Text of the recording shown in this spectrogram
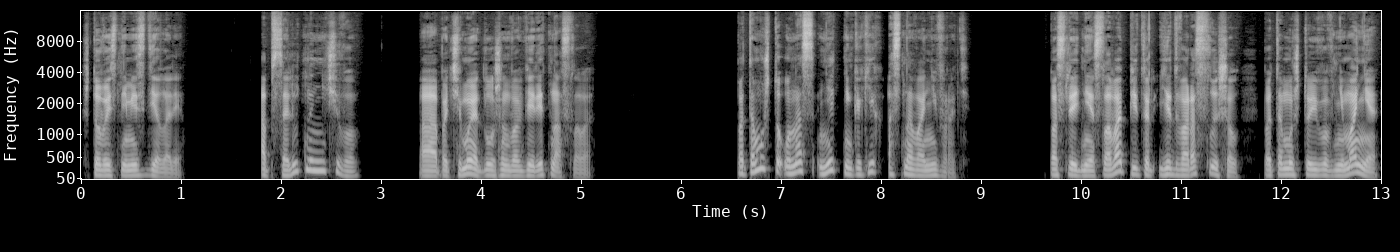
Что вы с ними сделали? Абсолютно ничего. А почему я должен вам верить на слово? Потому что у нас нет никаких оснований врать. Последние слова Питер едва расслышал, потому что его внимание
